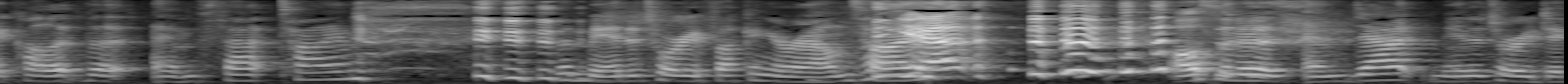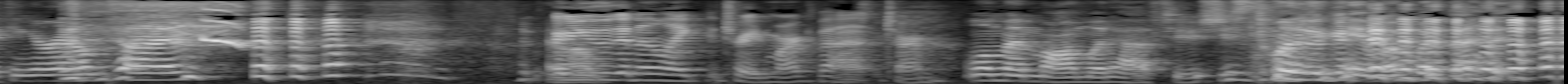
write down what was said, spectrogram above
I call it the MFAT time, the mandatory fucking around time. yeah. Also known as MDAT, mandatory dicking around time. Are Um, you gonna like trademark that term? Well, my mom would have to. She's the one who came up with it.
